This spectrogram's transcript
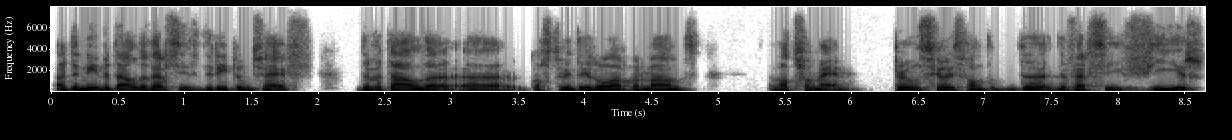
De niet betaalde versie is 3.5. De betaalde uh, kost 20 dollar per maand. Wat voor mij een pulsje is, want de, de versie 4,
